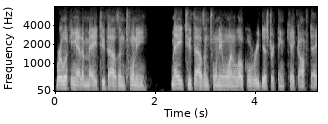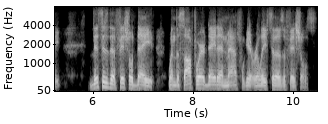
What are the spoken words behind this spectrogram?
we're looking at a May 2020, May 2021 local redistricting kickoff date. This is the official date when the software data and maps will get released to those officials.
